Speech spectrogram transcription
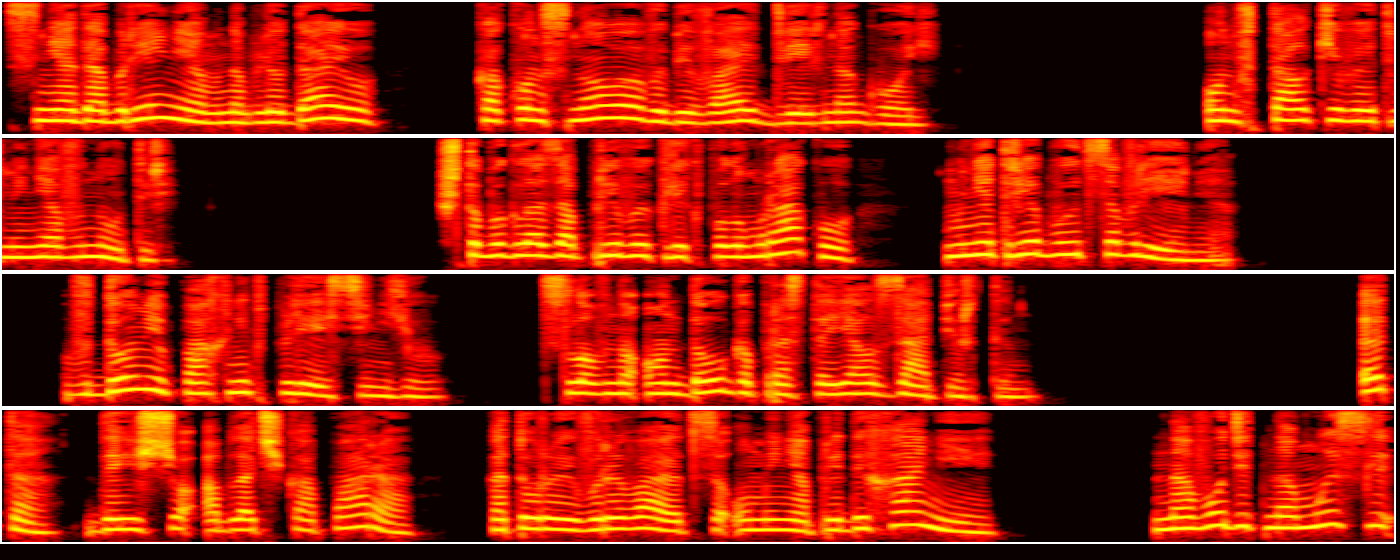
С неодобрением наблюдаю, как он снова выбивает дверь ногой. Он вталкивает меня внутрь. Чтобы глаза привыкли к полумраку, мне требуется время. В доме пахнет плесенью, словно он долго простоял запертым. Это, да еще облачка пара, которые вырываются у меня при дыхании, наводит на мысль,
